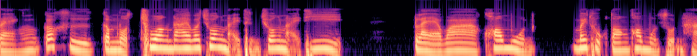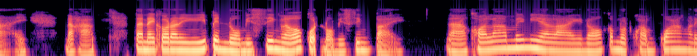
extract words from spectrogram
rank ก็คือกำหนดช่วงได้ว่าช่วงไหนถึงช่วงไหนที่แปลว่าข้อมูลไม่ถูกต้องข้อมูลสูญหายนะคะ แต่ในกรณีนี้เป็น no missing เราก็กด no missing ไปนะคอลัมน์ไม่มีอะไรเนาะกำหนดความกว้างอะไร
